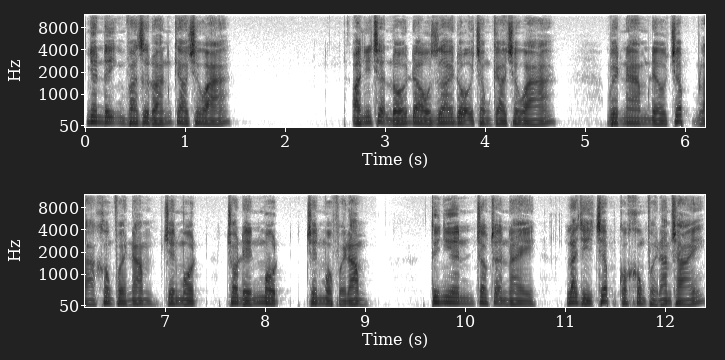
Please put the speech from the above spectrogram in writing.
Nhận định và dự đoán kèo châu Á Ở những trận đối đầu giữa hai đội trong kèo châu Á, Việt Nam đều chấp là 0,5 trên 1 cho đến 1 trên 1,5. Tuy nhiên trong trận này lại chỉ chấp có 0,5 trái.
